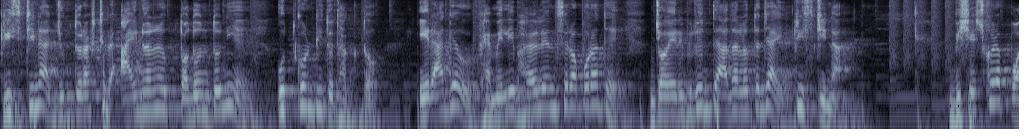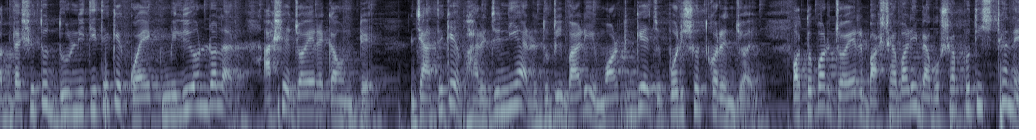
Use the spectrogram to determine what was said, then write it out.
ক্রিস্টিনা যুক্তরাষ্ট্রের আইনানুক তদন্ত নিয়ে উৎকণ্ঠিত থাকত। এর আগেও ফ্যামিলি ভায়োলেন্সের অপরাধে জয়ের বিরুদ্ধে আদালতে যায় ক্রিস্টিনা। বিশেষ করে পদ্মা সেতুর দুর্নীতি থেকে কয়েক মিলিয়ন ডলার আসে জয়ের অ্যাকাউন্টে, যা থেকে ভার্জিনিয়ার দুটি বাড়ি মর্টগেজ পরিশোধ করেন জয়। অতপর জয়ের বাসাবাড়ি ব্যবসা প্রতিষ্ঠানে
